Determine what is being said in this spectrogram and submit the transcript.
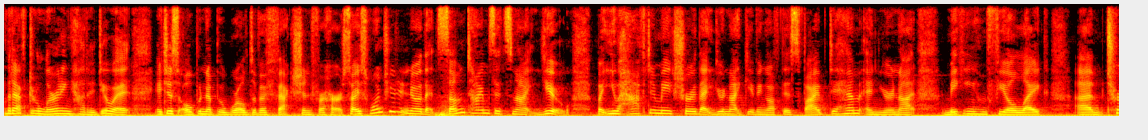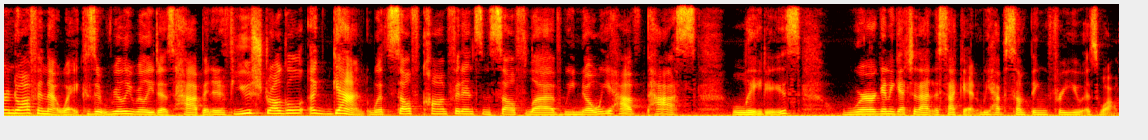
But after learning how to do it, it just opened up a world of affection for her. So I just want you to know that sometimes it's not you, but you have to make sure that you're not giving off this vibe to him and you're not making him feel like um, turned off in that way because it really, really does happen. And if you struggle again with self confidence and self love, we know we have past ladies. We're going to get to that in a second. We have something for you as well.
